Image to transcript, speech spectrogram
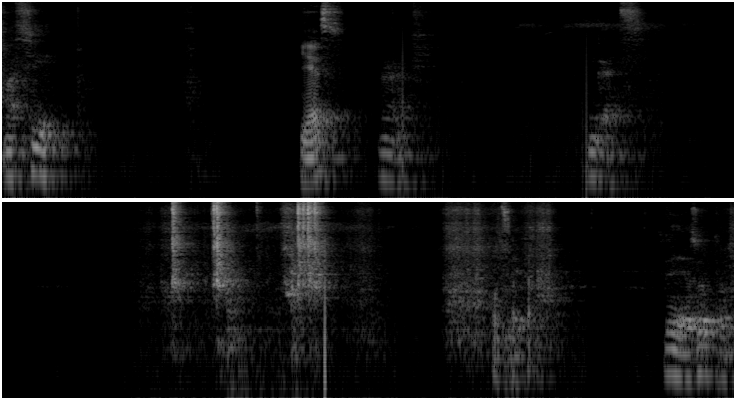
Ma sì. yes. Eh. Grazie. What's that? Si vede da sotto?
